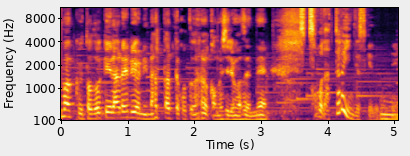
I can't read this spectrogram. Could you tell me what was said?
まく届けられるようになったってことなのかもしれませんね。そうだったらいいんですけどね。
